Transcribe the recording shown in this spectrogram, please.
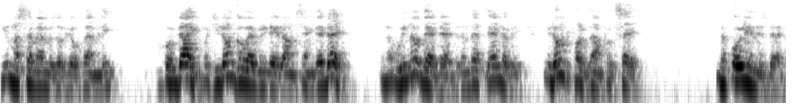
You must have members of your family who have died, but you don't go every day around saying they're dead. You know, we know they're dead, and that's the end of it. You don't, for example, say Napoleon is dead.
